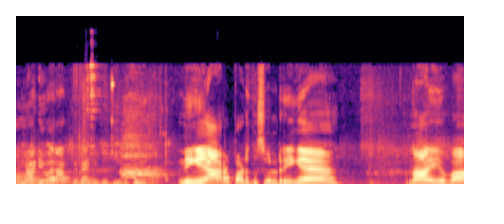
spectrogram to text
முன்னாடி வரா பின்னாடி தூக்கிட்டு போயிடுறேன் நீங்கள் யாரை படுக்க சொல்கிறீங்க நாயவா?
